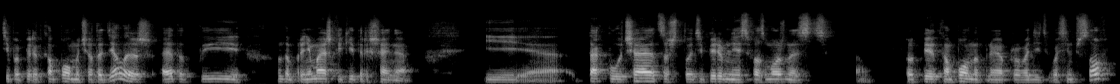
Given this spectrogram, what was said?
типа перед компом и что-то делаешь, а это ты ну, там, принимаешь какие-то решения. И так получается, что теперь у меня есть возможность перед компом, например, проводить 8 часов,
